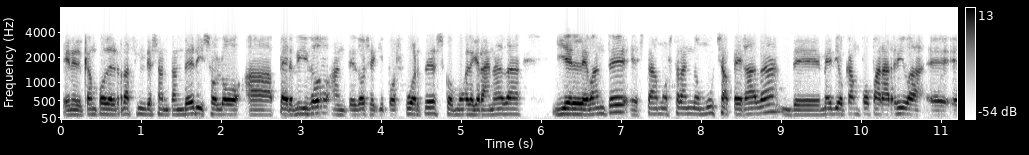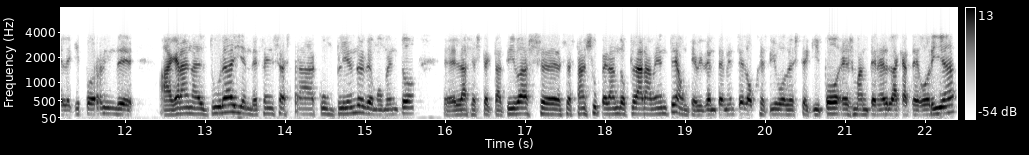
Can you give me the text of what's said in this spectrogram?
en el campo del Racing de Santander y solo ha perdido ante dos equipos fuertes como el Granada y el Levante. Está mostrando mucha pegada de medio campo para arriba. Eh, el equipo rinde a gran altura y en defensa está cumpliendo y de momento eh, las expectativas eh, se están superando claramente, aunque evidentemente el objetivo de este equipo es mantener la categoría.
